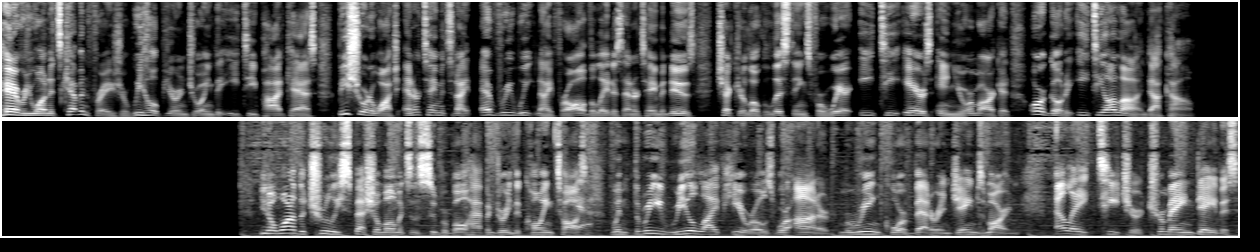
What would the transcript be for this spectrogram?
Hey everyone, it's Kevin Frazier. We hope you're enjoying the ET podcast. Be sure to watch Entertainment Tonight every weeknight for all the latest entertainment news. Check your local listings for where ET airs in your market or go to etonline.com. You know, one of the truly special moments of the Super Bowl happened during the coin toss when three real life heroes were honored Marine Corps veteran James Martin, LA teacher Trimaine Davis,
